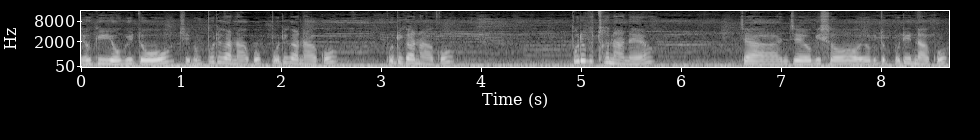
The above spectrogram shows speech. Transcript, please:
여기 여기도 지금 뿌리가 나고 뿌리가 나고 뿌리가 나고 뿌리부터 나네요. 자 이제 여기서 여기도 뿌리 나고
